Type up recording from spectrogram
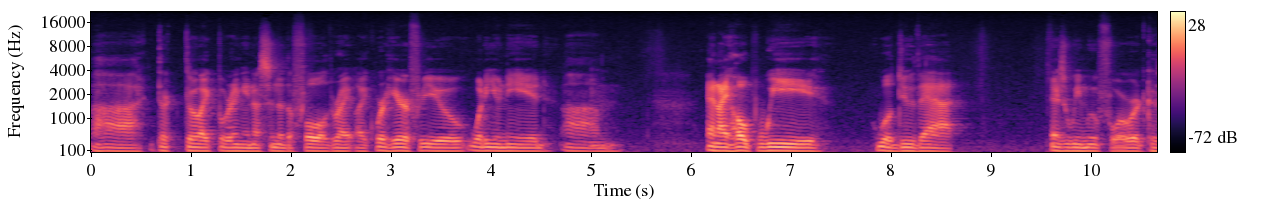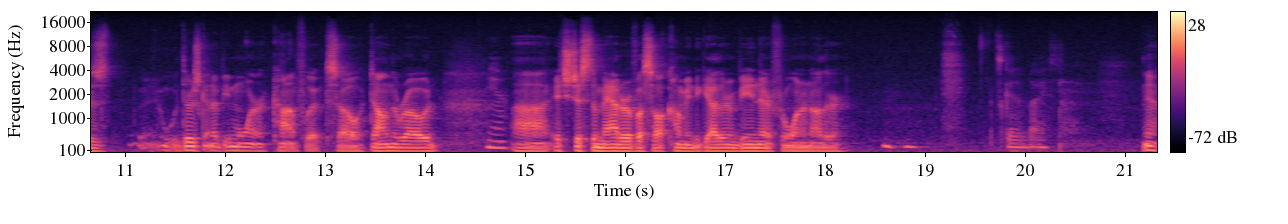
Uh, they're they're like bringing us into the fold, right? Like we're here for you. What do you need? Um, and I hope we will do that as we move forward because there's going to be more conflict. So down the road, Yeah. uh, it's just a matter of us all coming together and being there for one another. That's good advice. Yeah.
